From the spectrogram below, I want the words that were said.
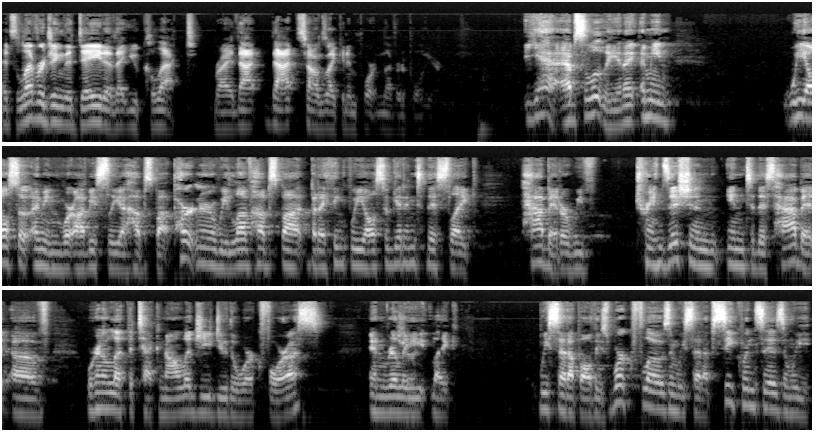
it's leveraging the data that you collect, right? That that sounds like an important lever to pull here. Yeah, absolutely. And I, I mean, we also, I mean, we're obviously a HubSpot partner. We love HubSpot, but I think we also get into this like habit, or we've transitioned into this habit of we're going to let the technology do the work for us and really sure. like we set up all these workflows and we set up sequences and we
